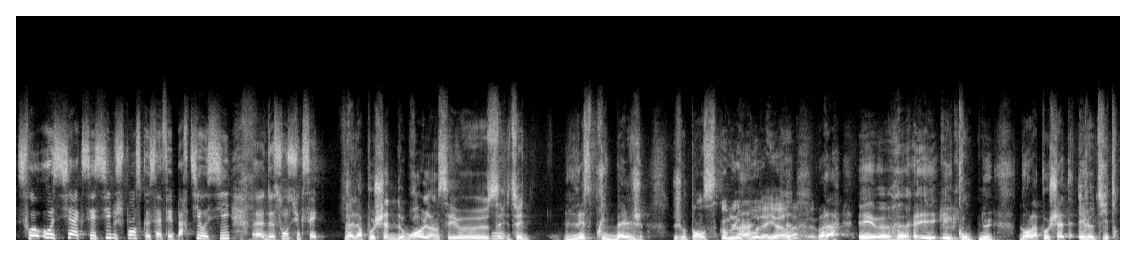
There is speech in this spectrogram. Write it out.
soit aussi accessible, je pense que ça fait partie aussi euh, de son succès. Bah, la pochette de Brol, hein, c'est euh, c'est l'esprit belge, je pense. Comme le Hein, mot d'ailleurs. hein. Voilà, et, euh, et- et contenu dans la pochette et le titre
